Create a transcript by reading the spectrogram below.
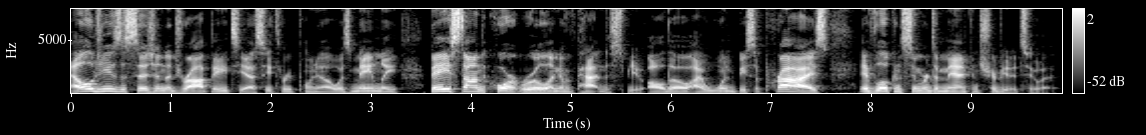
LG's decision to drop ATSC 3.0 was mainly based on the court ruling of a patent dispute, although I wouldn't be surprised if low consumer demand contributed to it.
